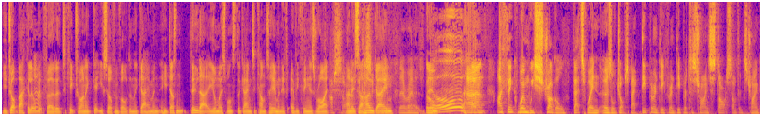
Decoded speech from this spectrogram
you drop back a little Yeah. bit further to keep trying to get yourself involved in the game. And he doesn't do that. He almost wants the game to come to him. And if everything is right, sorry and it's a home game, there, um, then- Um, I think when we struggle, that's when Özil drops back deeper and deeper and deeper to try and start something, to try and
